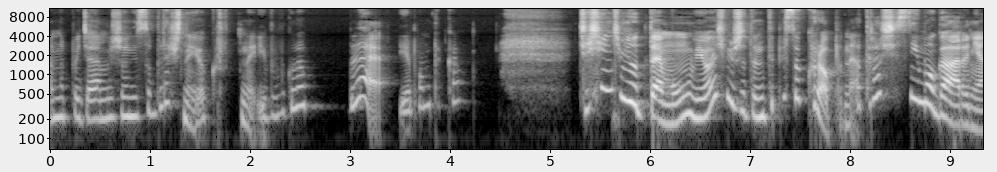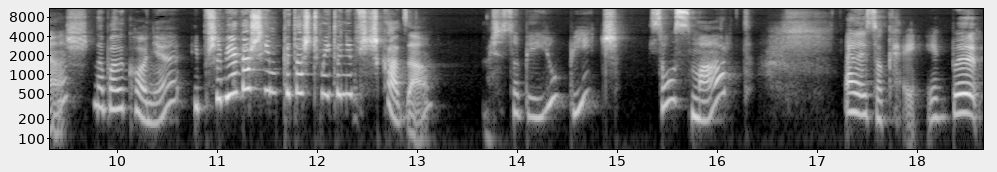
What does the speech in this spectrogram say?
ona powiedziała mi, że on jest obleśny i okrutny i w ogóle ble. Ja byłam taka... 10 minut temu mówiłaś mi, że ten typ jest okropny, a teraz się z nim ogarniasz na balkonie i przebiegasz i im pytasz, czy mi to nie przeszkadza. Myślę sobie, you bitch, so smart ale jest okej. Okay. Jakby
